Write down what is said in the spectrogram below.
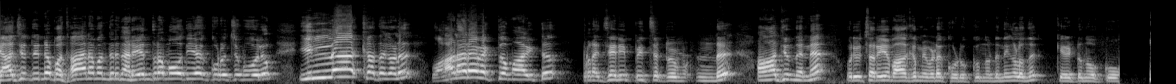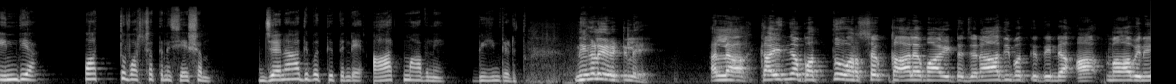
രാജ്യത്തിന്റെ പ്രധാനമന്ത്രി നരേന്ദ്രമോദിയെ കുറിച്ച് പോലും എല്ലാ കഥകൾ വളരെ വ്യക്തമായിട്ട് പ്രചരിപ്പിച്ചിട്ടുണ്ട്. ആദ്യം തന്നെ ഒരു ചെറിയ ഭാഗം ഇവിടെ കൊടുക്കുന്നുണ്ട്. നിങ്ങളൊന്ന് കേട്ടു നോക്കൂ. ഇന്ത്യ പത്തു വർഷത്തിന് ശേഷം ജനാധിപത്യത്തിന്റെ ആത്മാവിനെ വീണ്ടെടുത്തു. നിങ്ങൾ കേട്ടില്ലേ? അല്ല കഴിഞ്ഞ പത്ത് വർഷ കാലമായിട്ട് ജനാധിപത്യത്തിന്റെ ആത്മാവിന്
